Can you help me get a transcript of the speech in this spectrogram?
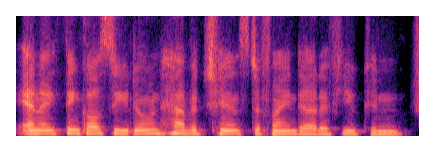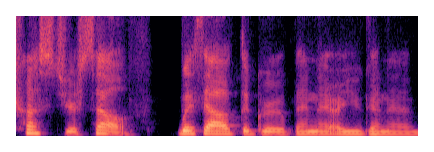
And I think also you don't have a chance to find out if you can trust yourself without the group. And are you going to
